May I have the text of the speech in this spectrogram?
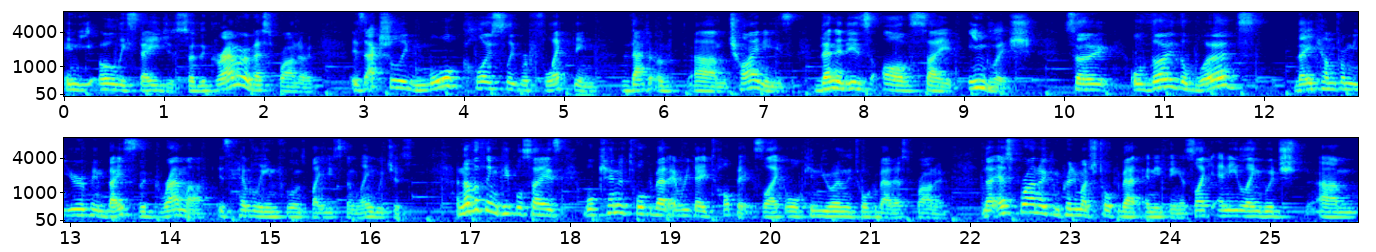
in the early stages. So the grammar of Esperanto is actually more closely reflecting that of um, Chinese than it is of, say, English. So although the words, they come from a European base, the grammar is heavily influenced by Eastern languages. Another thing people say is, well, can it talk about everyday topics, like, or can you only talk about Esperanto? Now, Esperanto can pretty much talk about anything. It's like any language um,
